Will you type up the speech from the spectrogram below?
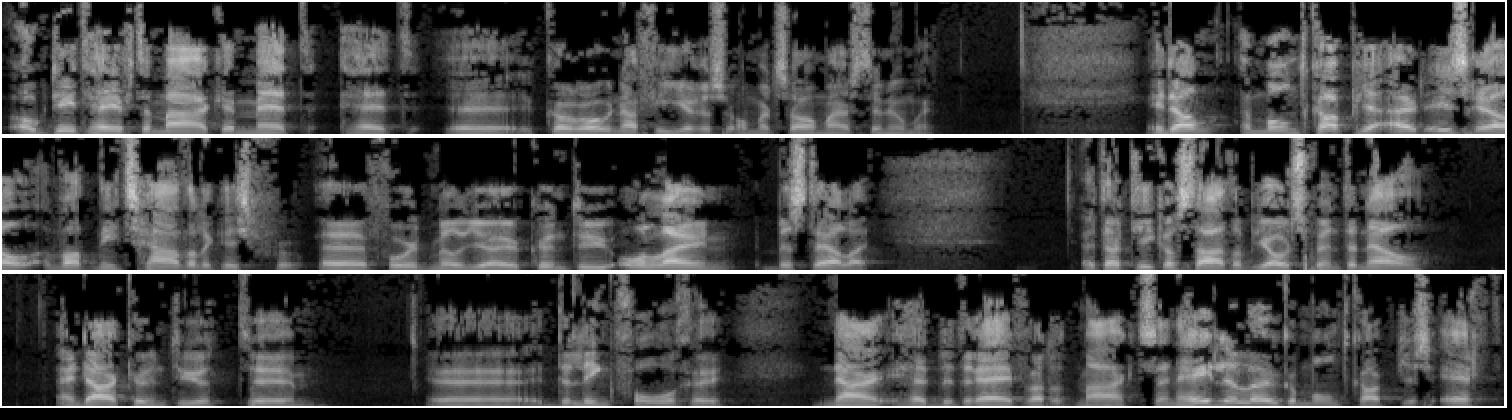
ook dit heeft te maken met het uh, coronavirus, om het zo maar eens te noemen. En dan een mondkapje uit Israël, wat niet schadelijk is voor, het milieu, kunt u online bestellen. Het artikel staat op joods.nl en daar kunt u het, de link volgen naar het bedrijf wat het maakt. Het zijn hele leuke mondkapjes, echt.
